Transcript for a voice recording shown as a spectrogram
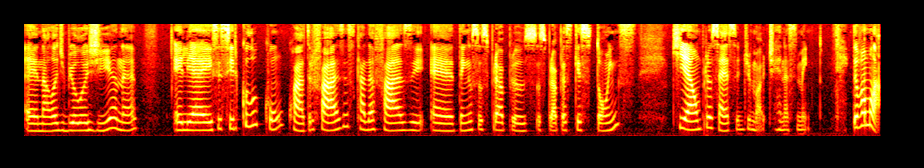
é, na aula de biologia, né? Ele é esse círculo com quatro fases. Cada fase é, tem os seus próprios, as próprias questões, que é um processo de morte e renascimento. Então vamos lá,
